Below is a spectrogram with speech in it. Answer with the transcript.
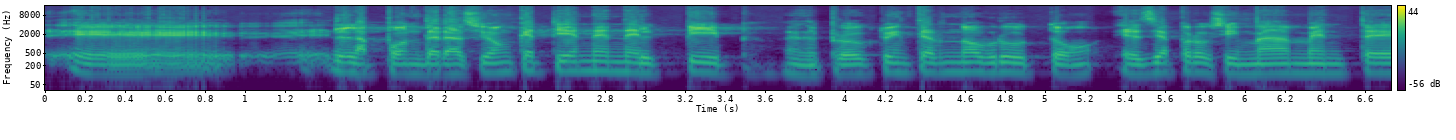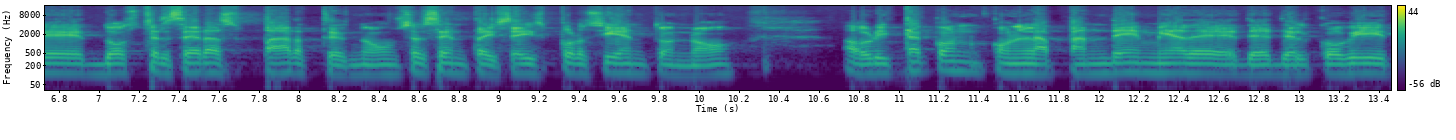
eh, la ponderación que tiene en el PIB, en el Producto Interno Bruto, es de aproximadamente dos terceras partes, ¿no? Un 66%, ¿no? Ahorita con, con la pandemia de, del COVID,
